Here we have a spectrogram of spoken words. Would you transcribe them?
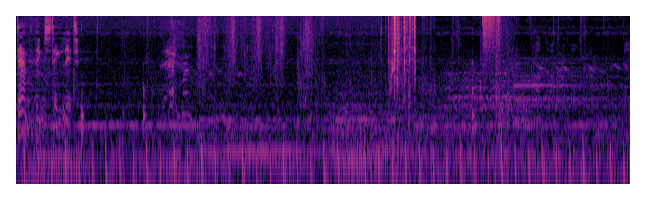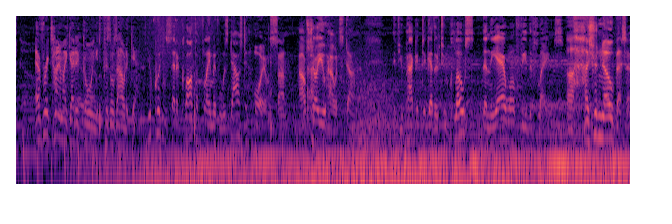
Damn things stay lit? Every time I get it going, it fizzles out again. You couldn't set a cloth aflame if it was doused in oil, son. I'll show you how it's done. If you pack it together too close, then the air won't feed the flames. Uh, I should know better.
